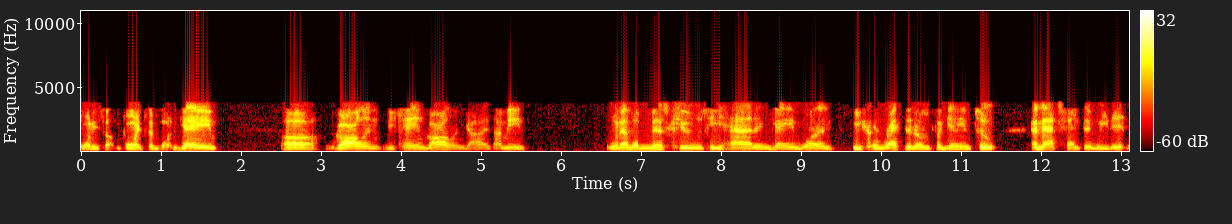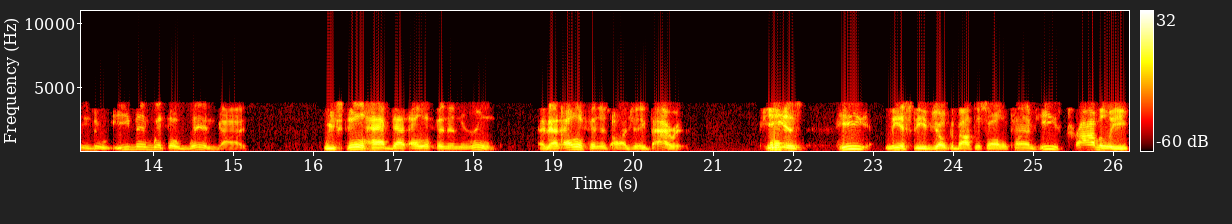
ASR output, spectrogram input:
20-something points in one game. Uh, Garland became Garland, guys. I mean, whatever miscues he had in game one, he corrected them for game two. And that's something we didn't do. Even with a win, guys, we still have that elephant in the room. And that elephant is R.J. Barrett. He is, he, me and Steve joke about this all the time. He's probably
